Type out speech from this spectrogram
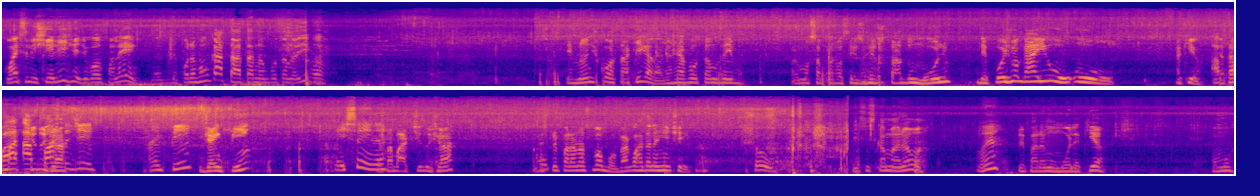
Com esse lixinho ali, gente, igual eu falei, depois nós vamos catar, tá? Não botando aí, ó. Terminando de cortar aqui, galera, já voltamos aí pra mostrar pra vocês o resultado do molho. Depois jogar aí o... o- Aqui, ó, A, já tá pa- a batido já. pasta de aipim, Já empim, é isso aí, já né? tá batido já. Vamos preparar nosso bobó, vai aguardando a gente aí. Show. Nossos camarão, ó. Olha, Preparamos o molho aqui, ó. Vamos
